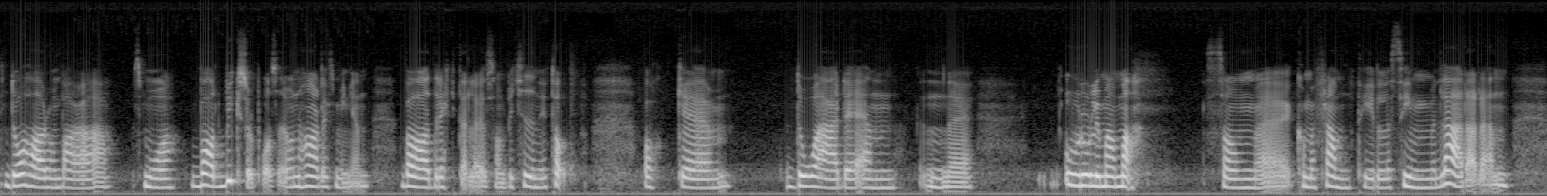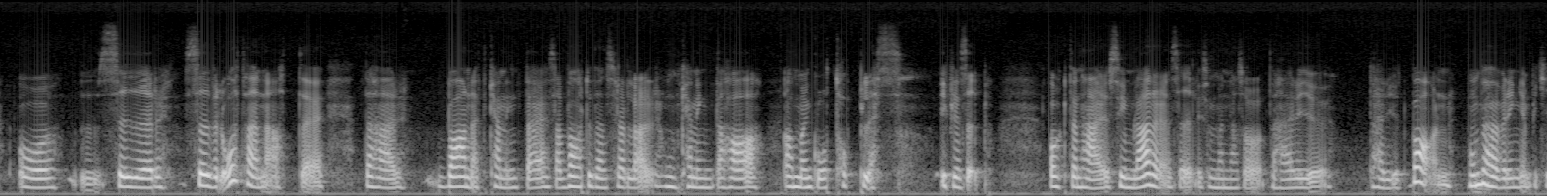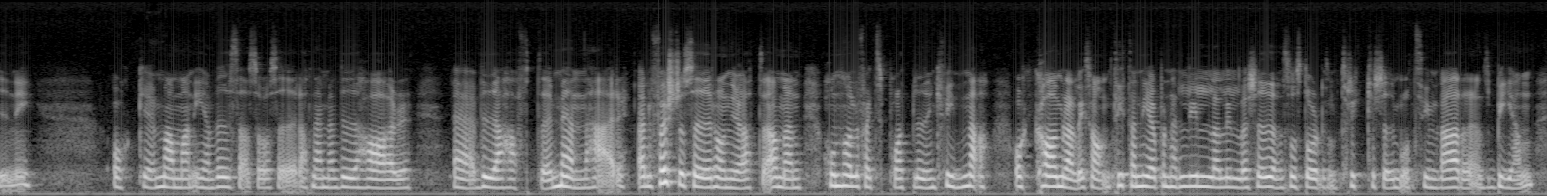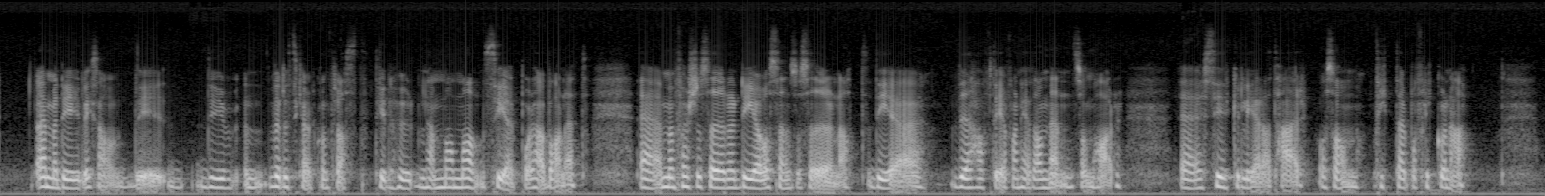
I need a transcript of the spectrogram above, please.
Då har hon bara små badbyxor på sig. Hon har liksom ingen baddräkt eller som bikinitopp. Och eh, då är det en, en eh, orolig mamma som eh, kommer fram till simläraren och säger, säger väl åt henne att eh, det här barnet kan inte, så här, vart är dens föräldrar, hon kan inte ha, ja men gå topless i princip. Och den här simläraren säger liksom, men alltså det här är ju, det här är ju ett barn, hon behöver ingen bikini. Och eh, mamman envisas och säger att nej men vi har eh, vi har haft män här. Eller först så säger hon ju att amen, hon håller faktiskt på att bli en kvinna. Och kameran liksom tittar ner på den här lilla lilla tjejen som står och liksom trycker sig mot simlärarens ben. Ja, men det är liksom, det, det är en väldigt skarp kontrast till hur den här mamman ser på det här barnet. Eh, men först så säger hon det och sen så säger hon att det, vi har haft erfarenhet av män som har eh, cirkulerat här och som tittar på flickorna.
